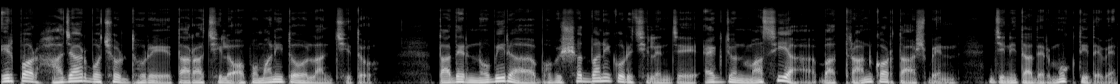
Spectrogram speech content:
এরপর হাজার বছর ধরে তারা ছিল অপমানিত ও লাঞ্ছিত। তাদের নবীরা ভবিষ্যৎবাণী করেছিলেন যে একজন মাসিয়া বা ত্রাণকর্তা আসবেন, যিনি তাদের মুক্তি দেবেন।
